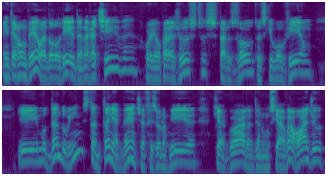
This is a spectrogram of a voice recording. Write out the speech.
Interrompeu a dolorida narrativa, olhou para Justus, para os outros que o ouviam, e, mudando instantaneamente a fisionomia, que agora denunciava ódio,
